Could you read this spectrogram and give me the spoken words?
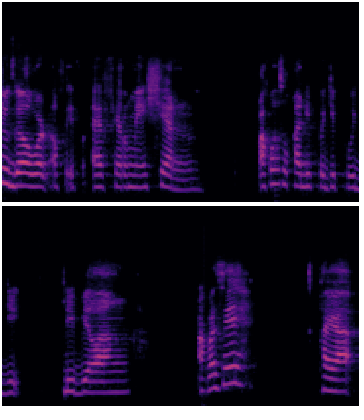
juga word of affirmation. Aku suka dipuji-puji, dibilang apa sih? Kayak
